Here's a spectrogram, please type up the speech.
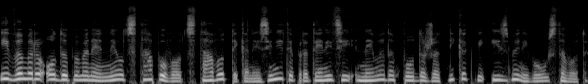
И ВМРО ДПМН не отстапува од ставот дека незините пратеници нема да поддржат никакви измени во Уставот.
